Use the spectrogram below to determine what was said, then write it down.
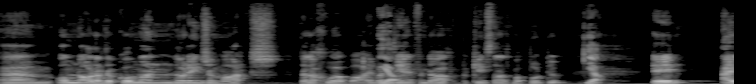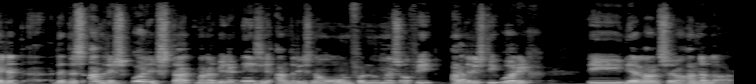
um, om nader te kom aan Lorenzo Marx, Delagoa Bay wat Ja. teen vandag bekend staan as Maputo. Ja. En hy dit dit is Andries Oorigstad, maar nou weet ek nie as hy Andries na hom vernoem is of hy Andries die Oorig die Nederlandse handelaar,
